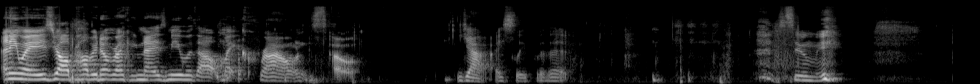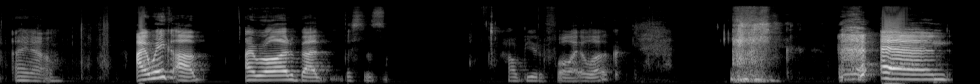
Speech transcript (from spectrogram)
Anyways, y'all probably don't recognize me without my crown, so yeah, I sleep with it. Sue me. I know. I wake up, I roll out of bed. This is how beautiful I look. and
